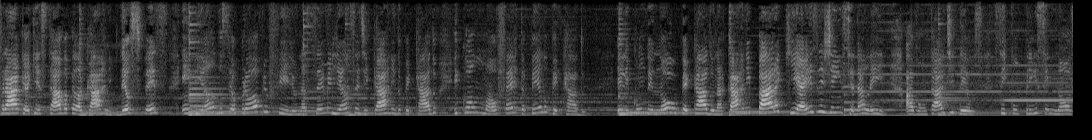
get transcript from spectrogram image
fraca que estava pela carne, Deus fez enviando seu próprio filho na semelhança de carne do pecado e como uma oferta pelo pecado. Ele condenou o pecado na carne para que a exigência da lei, a vontade de Deus, se cumprisse em nós,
